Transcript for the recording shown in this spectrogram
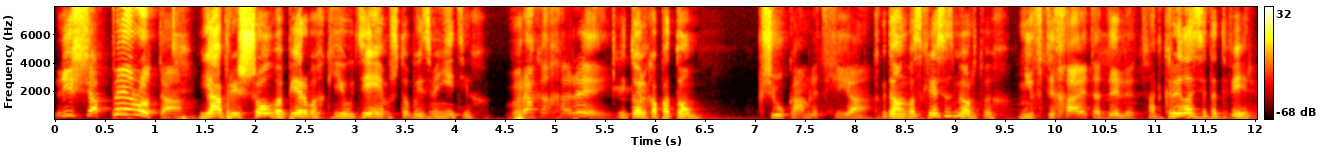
לשפר אותם. Я пришел, во-первых, к иудеям, чтобы изменить их. ורק אחרי, И только потом, כשהוא קם לתחייה, когда он воскрес из мертвых, נפתחה את הדלת. открылась эта дверь.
